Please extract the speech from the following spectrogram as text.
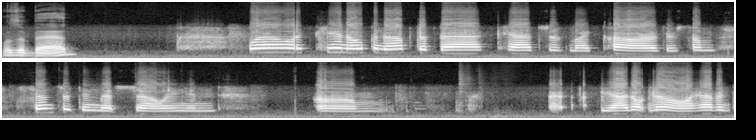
Was it bad? Well, I can't open up the back hatch of my car. There's some sensor thing that's showing, and um, I, yeah, I don't know. I haven't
